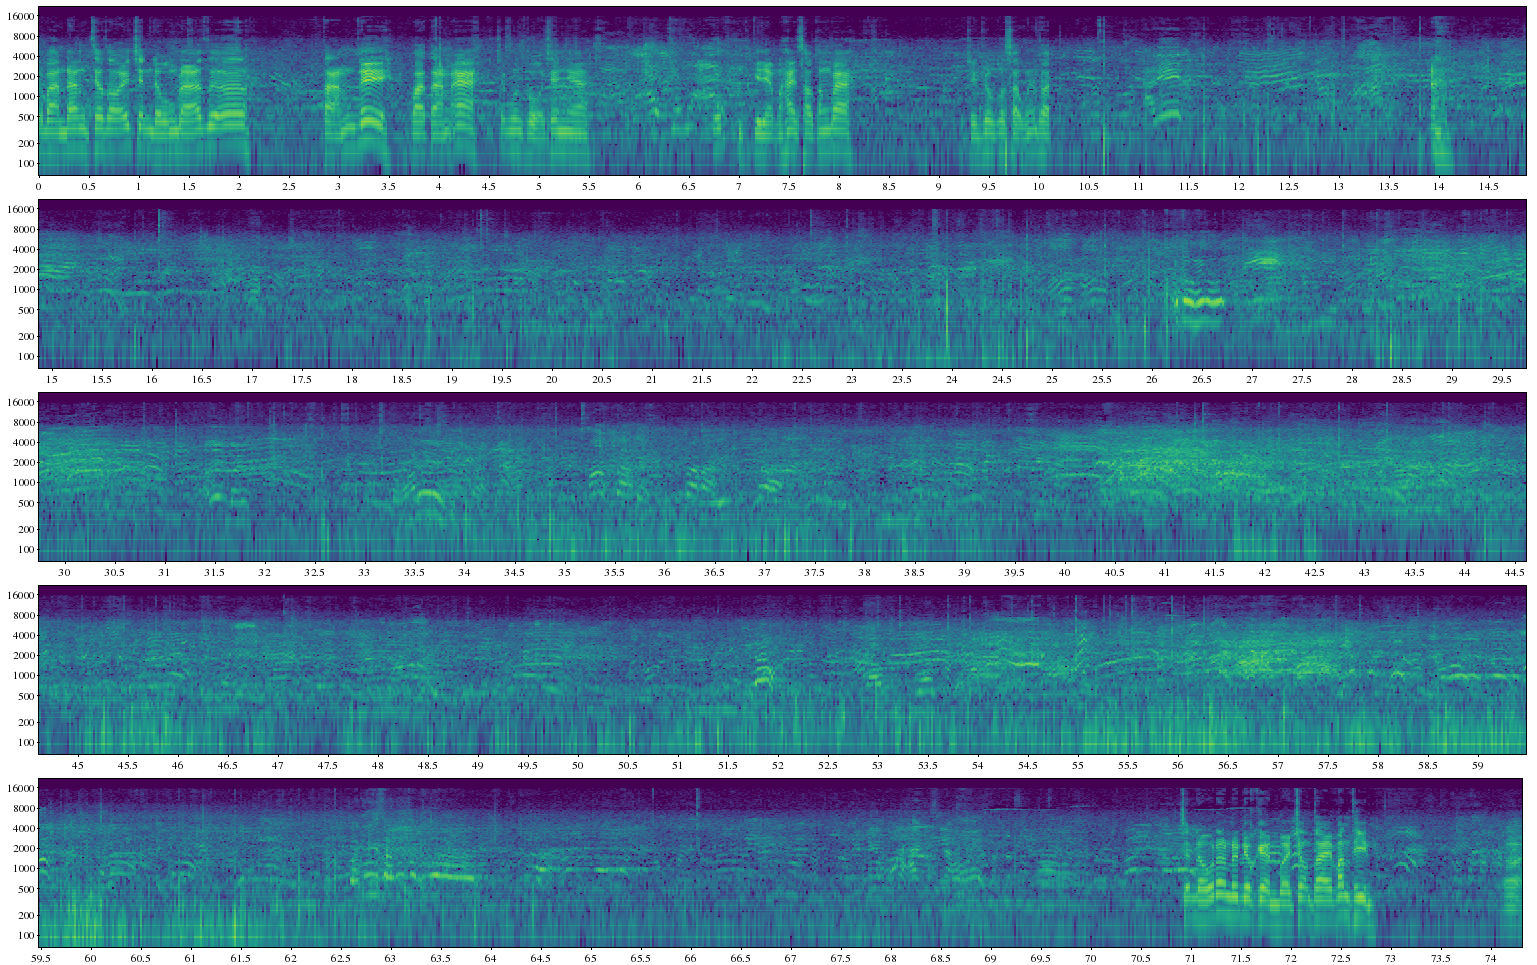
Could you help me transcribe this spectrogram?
Các bạn đang theo dõi trận đấu bóng đá giữa 8D và 8A trong khuôn khổ trên à, cúp kỷ niệm 26 tháng 3 trường trung cơ sở nghệ thuật. Trận đấu đang được điều khiển bởi trọng tài Văn Thìn. Rồi.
